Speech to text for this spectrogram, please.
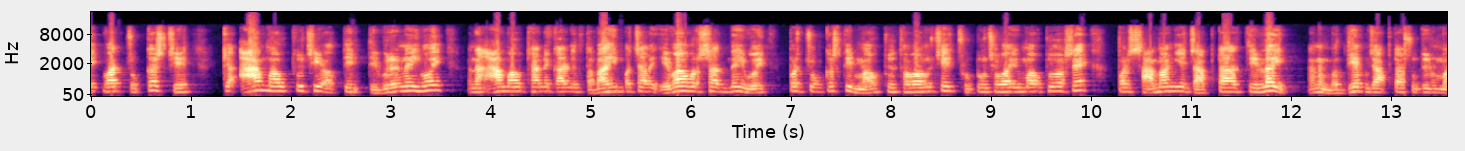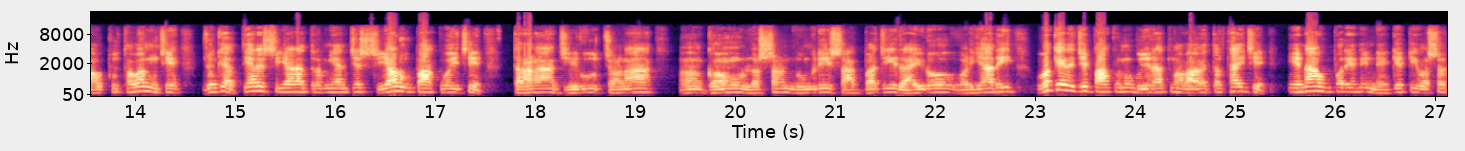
એક વાત ચોક્કસ છે કે આ માવઠું છે, અતિ તીવ્ર નહીં હોય અને આ માવઠાને કારણે તબાહી મચાવે એવા વરસાદ નહીં હોય પણ ચોક્કસથી માવઠું થવાનું છે, છૂટું છવાયું માવઠું હશે, પણ સામાન્ય ઝાપટાથી લઈ અને મધ્યમ ઝાપટા સુધીનું માવઠું થવાનું છે. જો કે અત્યારે શિયાળા દરમિયાન જે શિયાળુ પાક હોય છે, ધાણા, જીરું, ચણા ઘઉં, લસણ, ડુંગળી, શાકભાજી, રાયડો, વરિયાળી વગેરે જે પાકોનું ગુજરાતમાં વાવેતર થાય છે, એના ઉપર એની નેગેટિવ અસર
